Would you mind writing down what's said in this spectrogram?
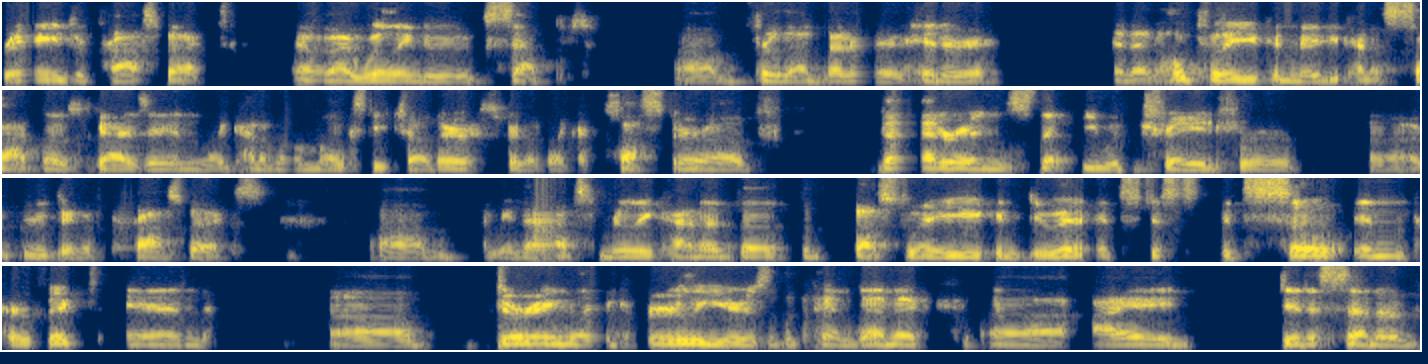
range of prospect am I willing to accept um, for that veteran hitter? And then hopefully you can maybe kind of slot those guys in like kind of amongst each other, sort of like a cluster of veterans that you would trade for uh, a grouping of prospects. Um, I mean, that's really kind of the, the best way you can do it. It's just, it's so imperfect. And uh, during like early years of the pandemic, uh, I did a set of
